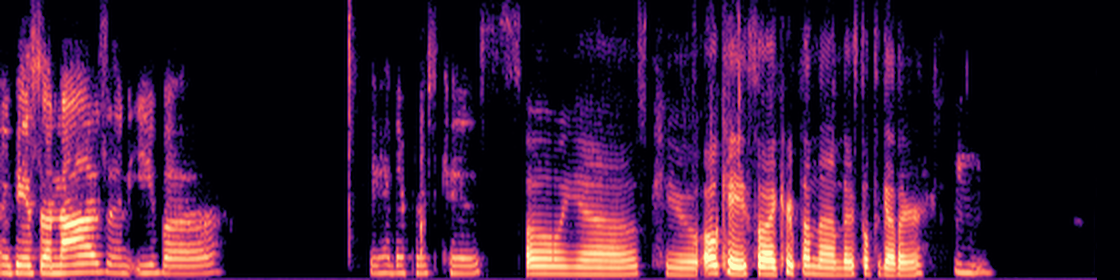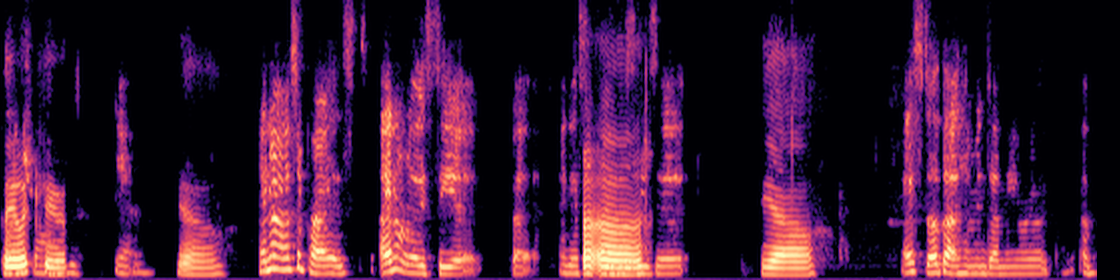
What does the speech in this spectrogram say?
Okay, so Nas and Eva, they had their first kiss. Oh yeah, that's cute. Okay, so I creeped on them. They're still together. hmm They look strong. cute. Yeah. Yeah. I know, I was surprised. I don't really see it, but I guess Uh-uh. he sees it. Yeah. I still thought him and Demi were like a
